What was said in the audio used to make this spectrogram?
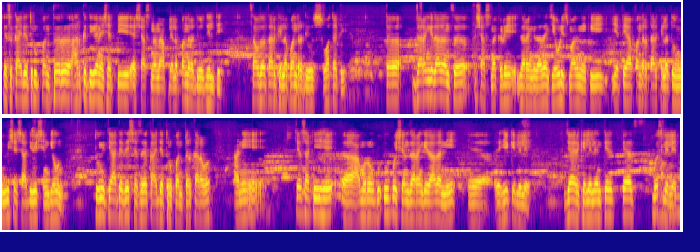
त्याचं कायद्यात रूपांतर हरकती घेण्यासाठी शासनानं आपल्याला पंधरा दिवस दिले ते चौदा तारखेला पंधरा दिवस होता ते. तर जारंगीदादांचं शासनाकडे जारंगीदादांची एवढीच मागणी आहे की येत्या पंधरा तारखेला तुम्ही विशेष अधिवेशन घेऊन तुम्ही त्या अध्यादेशाचं कायद्यात रूपांतर करावं. आणि त्यासाठी हे अ, आमरण उ- उपोषण जरांगे दादांनी हे केलेले आहे. जाहीर केलेले आणि ते त्या बसलेले आहेत.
